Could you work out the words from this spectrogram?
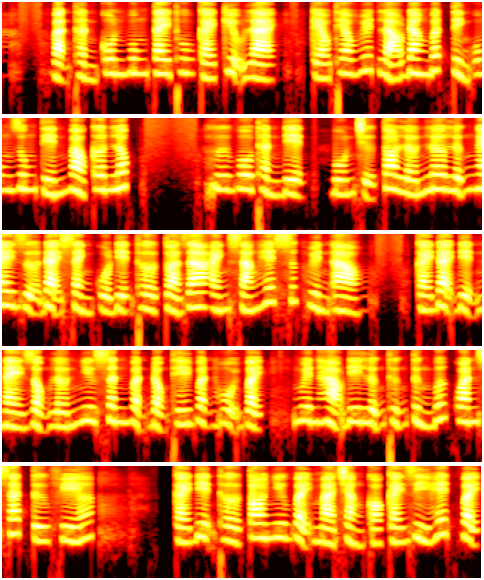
Vạn thần côn vung tay thu cái kiệu lại, kéo theo huyết lão đang bất tỉnh ung dung tiến vào cơn lốc. Hư vô thần điện, bốn chữ to lớn lơ lửng ngay giữa đại sảnh của điện thờ tỏa ra ánh sáng hết sức huyền ảo. Cái đại điện này rộng lớn như sân vận động thế vận hội vậy. Nguyên Hạo đi lững thững từng bước quan sát tứ phía. Cái điện thờ to như vậy mà chẳng có cái gì hết vậy.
